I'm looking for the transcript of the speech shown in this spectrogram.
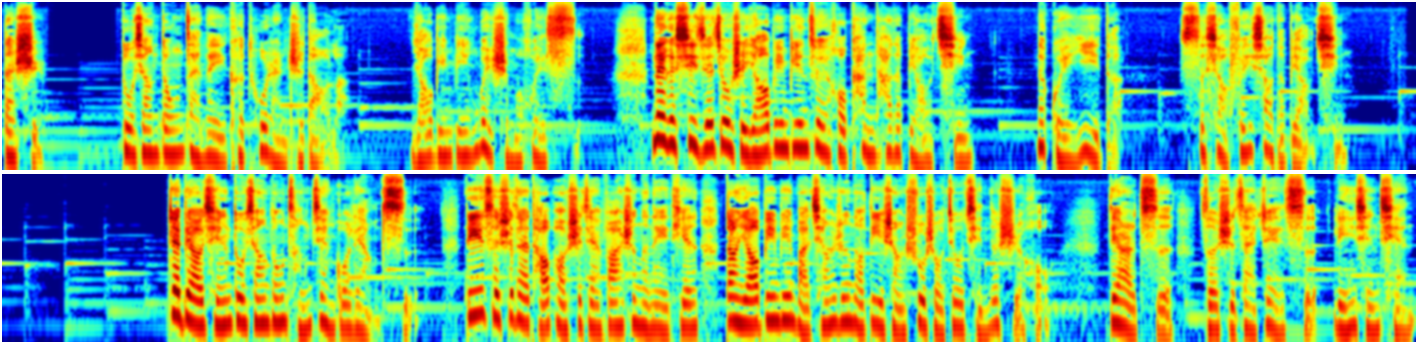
但是，杜湘东在那一刻突然知道了，姚彬彬为什么会死。那个细节就是姚彬彬最后看他的表情，那诡异的似笑非笑的表情。这表情，杜湘东曾见过两次。第一次是在逃跑事件发生的那天，当姚彬彬把枪扔到地上束手就擒的时候；第二次则是在这次临行前，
